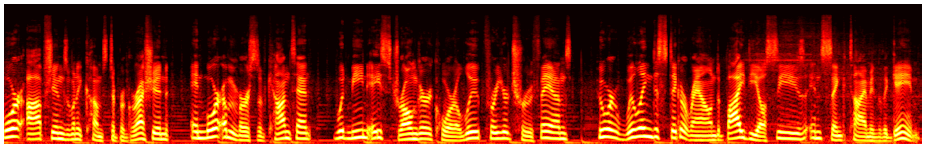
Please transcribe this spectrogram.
more options when it comes to progression, and more immersive content would mean a stronger core loop for your true fans who are willing to stick around, buy DLCs, and sink time into the game.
